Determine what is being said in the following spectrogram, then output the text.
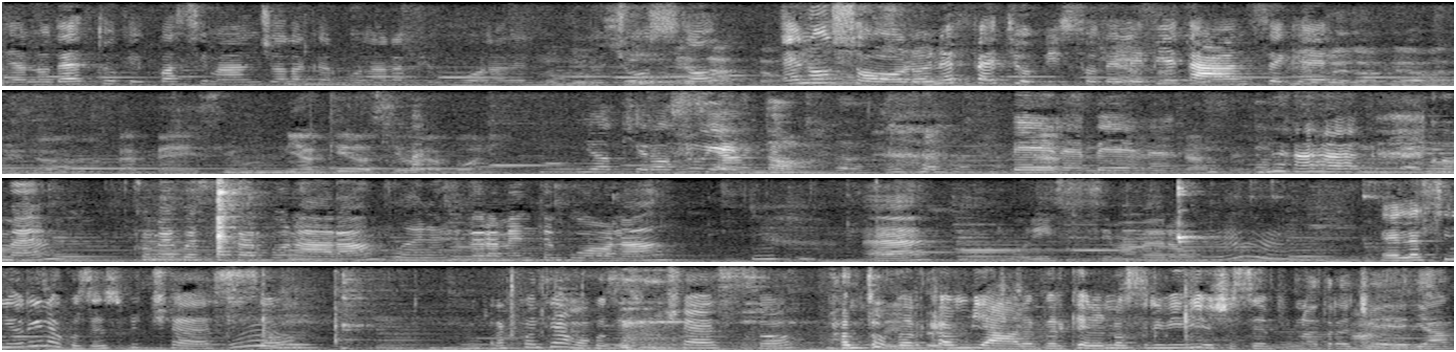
Mi hanno detto che qua si mangia la carbonara più buona del mondo, giusto? E non solo, in effetti ho visto delle pietanze che Credo che la matriciana. Va benissimo. Gnocchi rossi ora buoni. gli occhi rossi Lui è top. Bene, Grazie, bene. grazie. Com'è? Com'è questa carbonara? Buona. È veramente buona? Eh? Buonissima, vero? E la signorina cos'è successo? Raccontiamo cos'è successo? Tanto per cambiare, perché nei nostri video c'è sempre una tragedia.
